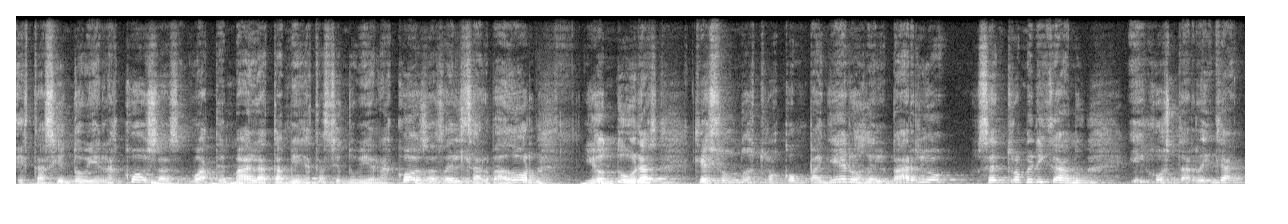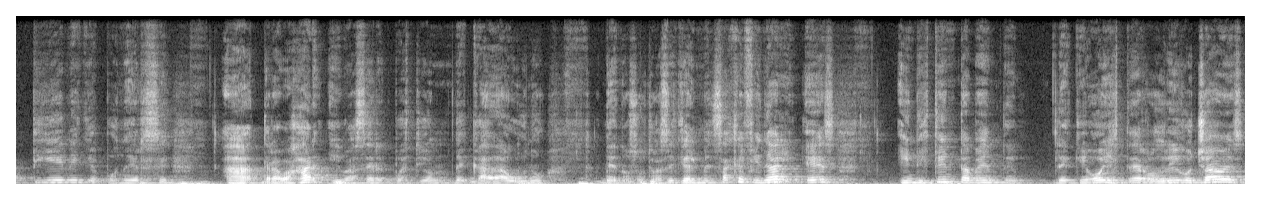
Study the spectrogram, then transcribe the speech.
está haciendo bien las cosas, Guatemala también está haciendo bien las cosas, El Salvador y Honduras, que son nuestros compañeros del barrio centroamericano, y Costa Rica tiene que ponerse a trabajar y va a ser cuestión de cada uno de nosotros. Así que el mensaje final es, indistintamente de que hoy esté Rodrigo Chávez,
